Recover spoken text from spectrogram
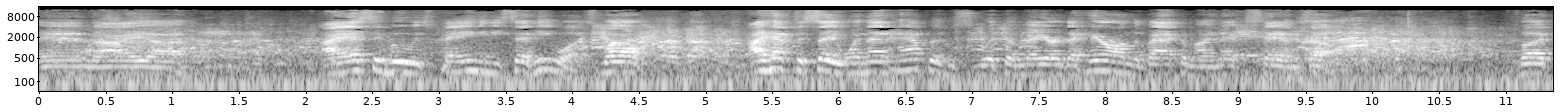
and I uh, I asked him who was paying, and he said he was. Well, I have to say, when that happens with the mayor, the hair on the back of my neck stands up. But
